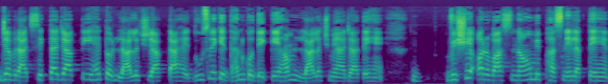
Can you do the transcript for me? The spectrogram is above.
जब राजसिकता जागती है तो लालच जागता है, दूसरे के धन को देख के हम लालच में आ जाते हैं। विषय और वासनाओं में फंसने लगते हैं,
